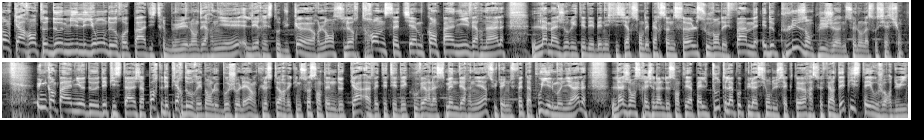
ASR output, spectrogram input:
142 millions de repas distribués l'an dernier. Les Restos du Cœur lancent leur 37e campagne hivernale. La majorité des bénéficiaires sont des personnes seules, souvent des femmes et de plus en plus jeunes selon l'association. Une campagne de dépistage à Porte des Pierres Dorées dans le Beaujolais. Un cluster avec une soixantaine de cas avait été découvert la semaine dernière suite à une fête à Pouilly-le-Monial. L'agence régionale de santé appelle toute la population du secteur à se faire dépister aujourd'hui.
